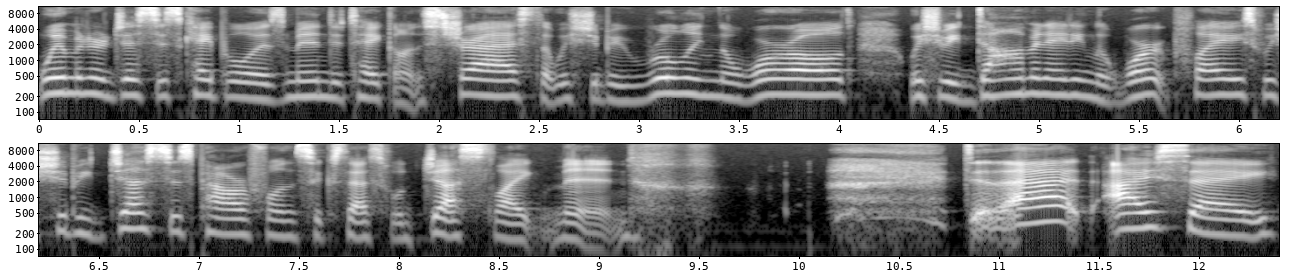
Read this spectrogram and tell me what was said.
women are just as capable as men to take on stress, that we should be ruling the world, we should be dominating the workplace, we should be just as powerful and successful, just like men. to that, I say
